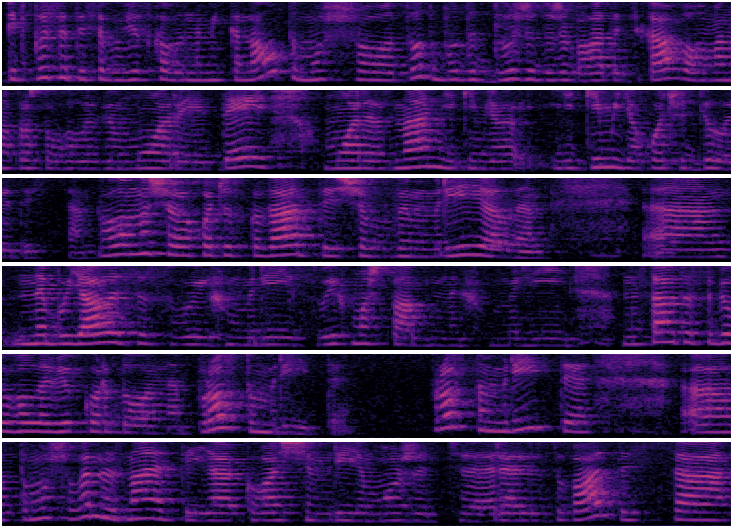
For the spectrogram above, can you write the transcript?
Підписуйтесь обов'язково на мій канал, тому що тут буде дуже дуже багато цікавого. У мене просто в голові море ідей, море знань, яким я якими я хочу ділитися. Головне, що я хочу сказати, щоб ви мріяли. Е, не боялися своїх мрій, своїх масштабних мрій, не ставте собі в голові кордони, просто мрійте. Просто мрійте, е, тому що ви не знаєте, як ваші мрії можуть реалізуватися.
